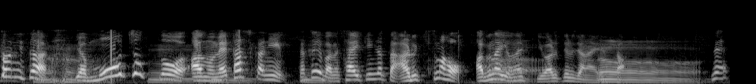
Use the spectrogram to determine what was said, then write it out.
当にさう、ん。いや、もうちょっとう、ん。あのね、確かに、例えばね、最近だったら歩きスマホ危ないよねって言われてるじゃないですか。うんね、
